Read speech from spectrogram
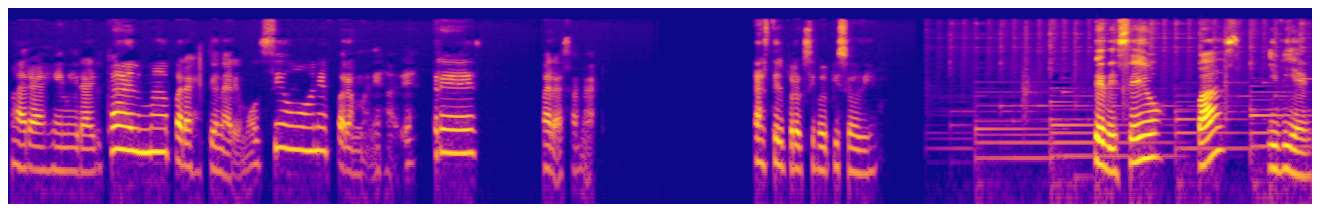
para generar calma, para gestionar emociones, para manejar estrés, para sanar. Hasta el próximo episodio. Te deseo paz y bien.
